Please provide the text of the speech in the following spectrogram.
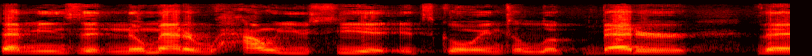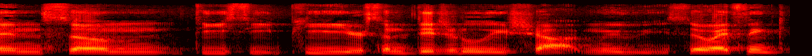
that means that no matter how you see it, it's going to look better than some DCP or some digitally shot movie. So I think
